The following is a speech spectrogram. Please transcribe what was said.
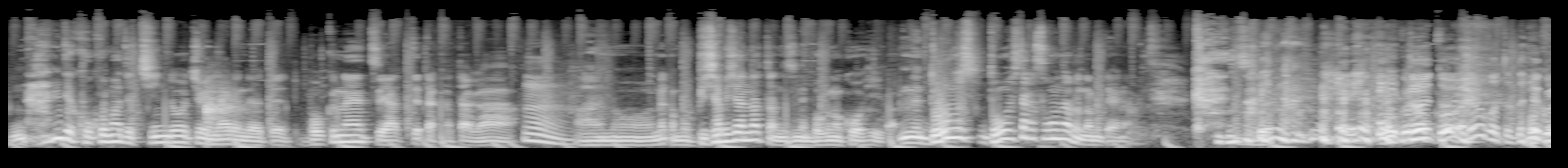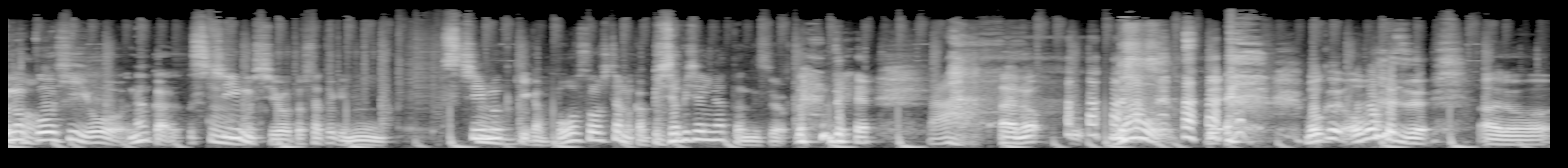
なんでここまで珍道中になるんだよって僕のやつやってた方が、うん。あのなんかもうびしゃびしゃになったんですね僕のコーヒーが、ね、どうしどうしたらそうなるのみたいな感じで。え僕のコーヒーをなんかスチームしようとした時に、スチーム機が暴走したのかびしゃびしゃになったんですよ。でああの、 wow って、僕思わず、あの、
